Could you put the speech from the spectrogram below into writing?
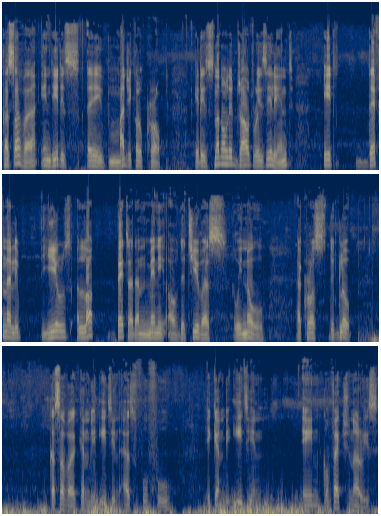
Cassava indeed is a magical crop. It is not only drought resilient, it definitely yields a lot better than many of the tubers we know across the globe. Cassava can be eaten as fufu, it can be eaten in confectionaries,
